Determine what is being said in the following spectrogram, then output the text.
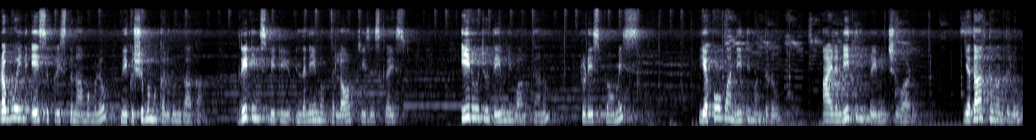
ప్రభు అయిన యేసుక్రీస్తు నామములో మీకు శుభము కలుగును గాక greetings be to you in the name of the Lord Jesus Christ ఈరోజు దేవుని వాగ్దానం టుడేస్ ప్రామిస్ యహోవా నీతిమంతుడు ఆయన నీతిని ప్రేమించువాడు. యథార్థవంతులు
